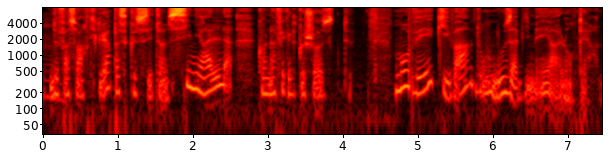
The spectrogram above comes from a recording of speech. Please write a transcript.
de façon articulaire parce que c'est un signal qu'on a fait quelque chose de mauvais qui va donc nous abîmer à long terme.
